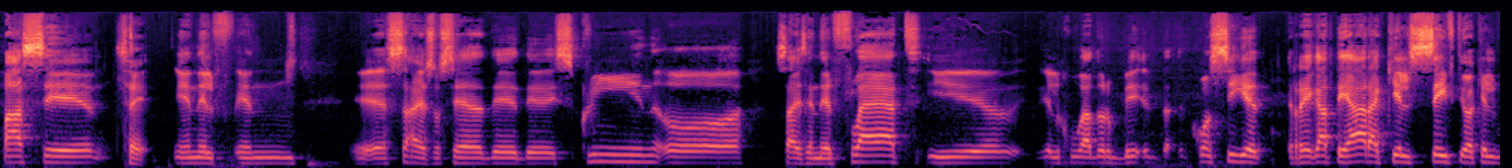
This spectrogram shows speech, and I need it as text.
pase sí. en el, en, eh, ¿sabes? O sea, de, de screen o sabes, en el flat y el jugador consigue regatear aquel safety o aquel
